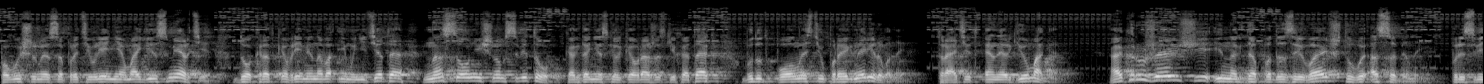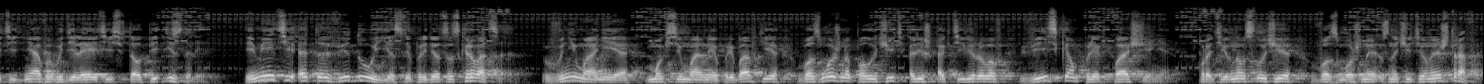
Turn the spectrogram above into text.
Повышенное сопротивление магии смерти до кратковременного иммунитета на солнечном свету, когда несколько вражеских атак будут полностью проигнорированы. Тратит энергию мага. Окружающие иногда подозревают, что вы особенный. При свете дня вы выделяетесь в толпе издали. Имейте это в виду, если придется скрываться. Внимание! Максимальные прибавки возможно получить, лишь активировав весь комплект поощрения. В противном случае возможны значительные штрафы.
